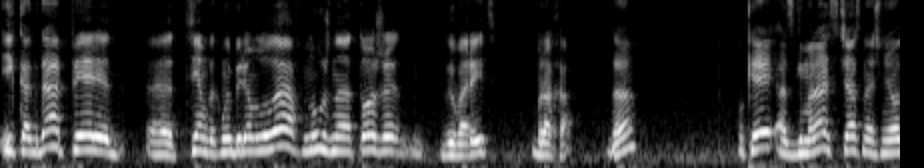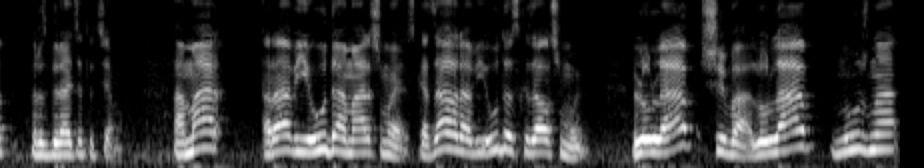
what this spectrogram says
и когда перед э, тем, как мы берем лулав, нужно тоже говорить браха. Да? Окей? А с Гимара сейчас начнет разбирать эту тему. Амар Рав Иуда Амар Шмуэль. Сказал Рав Иуда, сказал Шмуэль. Лулав шива. Лулав нужно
